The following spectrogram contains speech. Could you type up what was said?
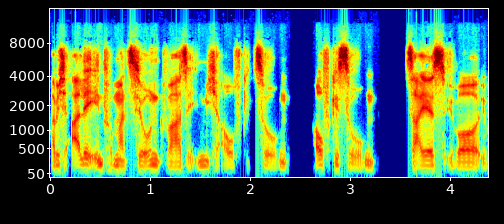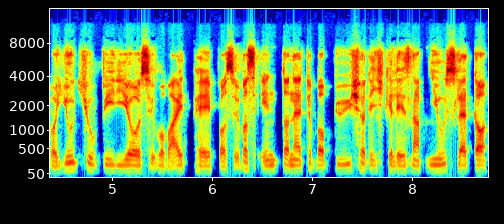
habe ich alle Informationen quasi in mich aufgezogen, aufgesogen sei es über, über YouTube-Videos, über White Papers, übers Internet, über Bücher, die ich gelesen habe, Newsletter,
